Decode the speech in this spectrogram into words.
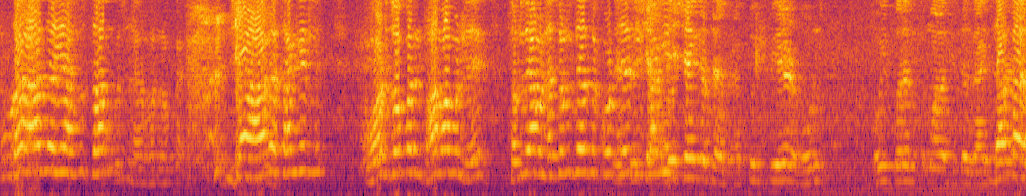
पुढं आज हे असं चाल ज्या आलं सांगितलं. कोर्ट जोपर्यंत थांबा म्हणले चढू द्या म्हणलं चढू द्यायचं कोर्ट ज्या दिवशी सांगितलं. पिरियड होऊन होईपर्यंत तुम्हाला तिथं जायचं जाता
